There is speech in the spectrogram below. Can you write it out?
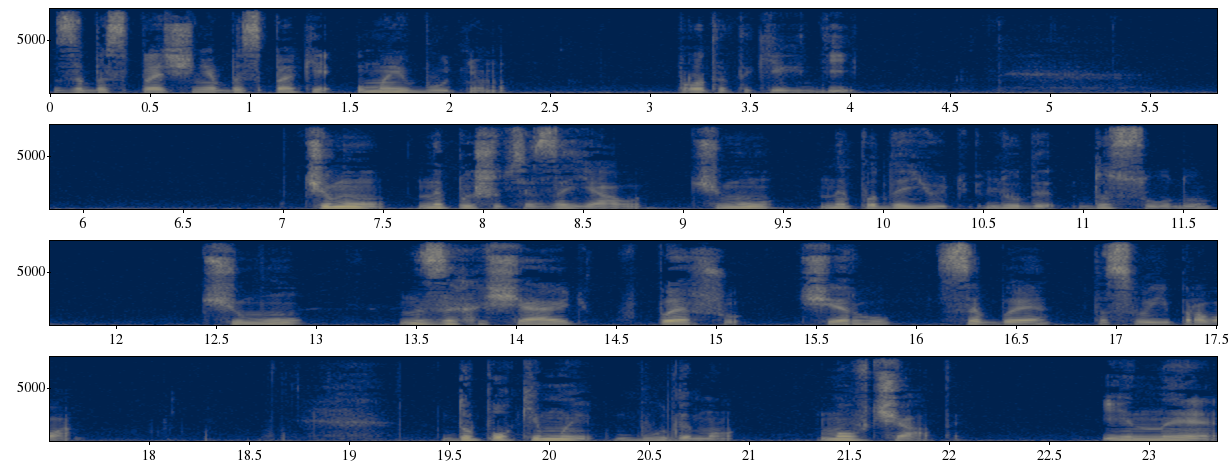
забезпечення безпеки у майбутньому проти таких дій. Чому не пишуться заяви? Чому не подають люди до суду? Чому не захищають в першу чергу себе та свої права. Допоки ми будемо мовчати і не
